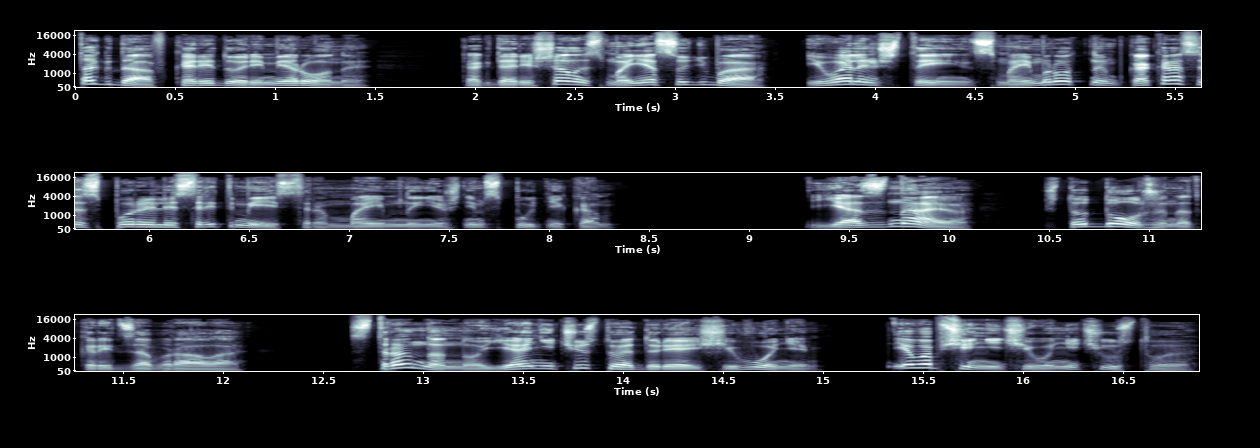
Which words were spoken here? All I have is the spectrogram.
тогда в коридоре Мироны, когда решалась моя судьба, и Валенштейн с моим ротным как раз и спорили с ритмейстером, моим нынешним спутником. Я знаю, что должен открыть забрало. Странно, но я не чувствую одуряющей вони. Я вообще ничего не чувствую.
